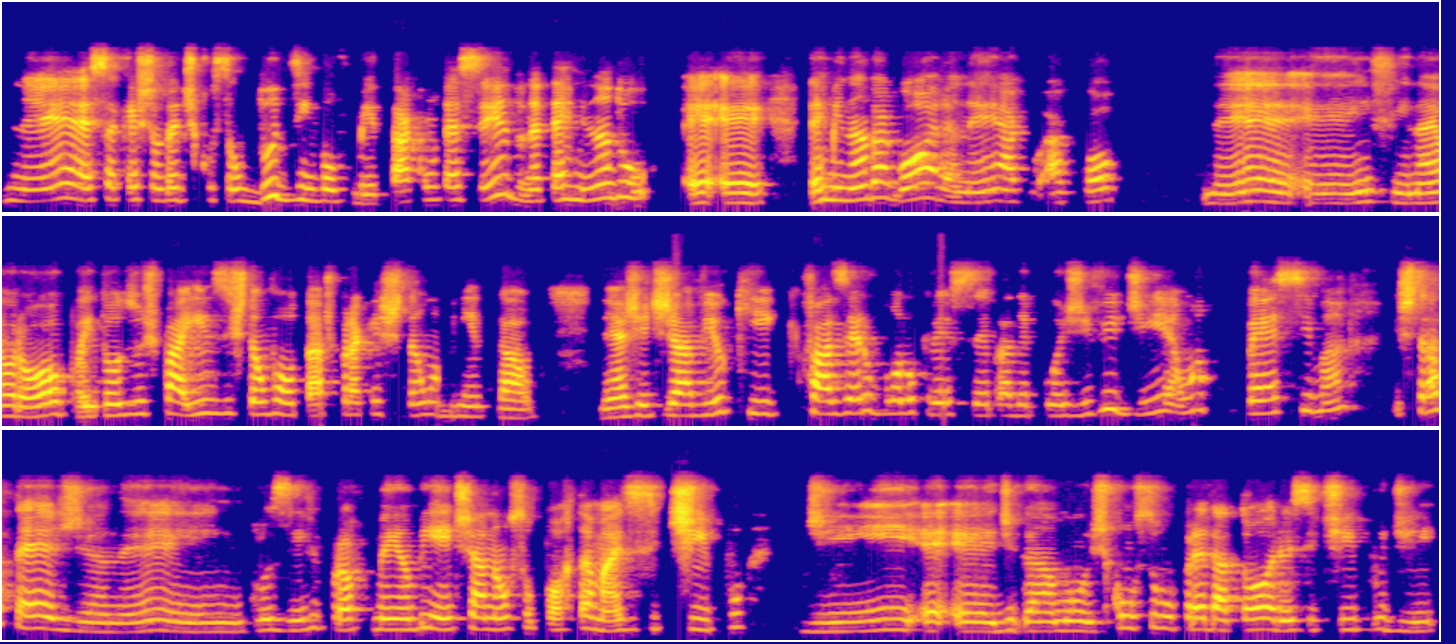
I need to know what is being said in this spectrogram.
né, essa questão da discussão do desenvolvimento. Está acontecendo, né, terminando, é, é, terminando agora né, a, a COP, né, é, enfim, na Europa, e todos os países estão voltados para a questão ambiental. Né? A gente já viu que fazer o bolo crescer para depois dividir é uma péssima estratégia, né? Inclusive o próprio meio ambiente já não suporta mais esse tipo de, é, é, digamos, consumo predatório, esse tipo de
